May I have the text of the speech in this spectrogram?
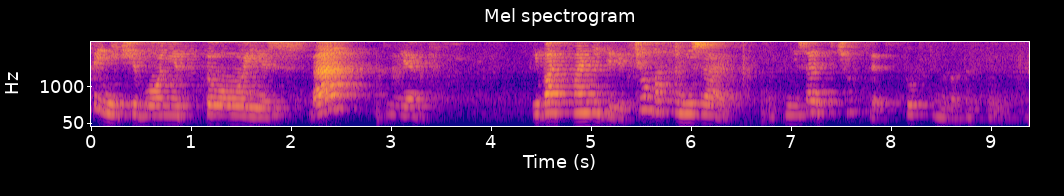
ты ничего не стоишь, да? И, и вас понизили. В чем вас понижают? Вас понижают в чувстве собственного достоинства.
